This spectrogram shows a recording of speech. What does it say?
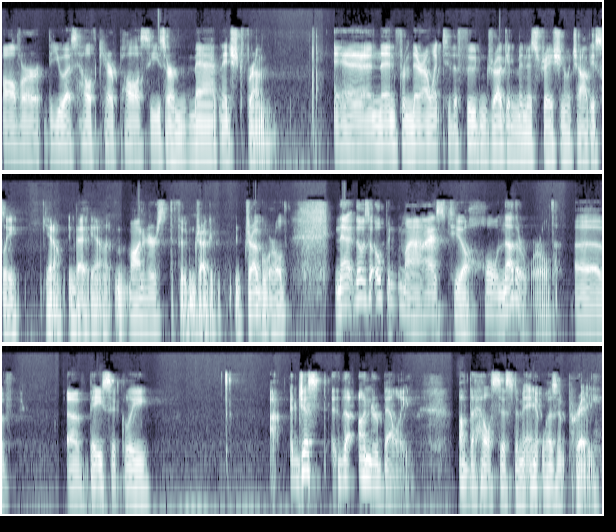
all of our the U.S. healthcare policies are managed from. And then from there, I went to the Food and Drug Administration, which obviously you know, you know monitors the food and drug drug world. And that, those opened my eyes to a whole nother world of of basically uh, just the underbelly of the health system, and it wasn't pretty.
